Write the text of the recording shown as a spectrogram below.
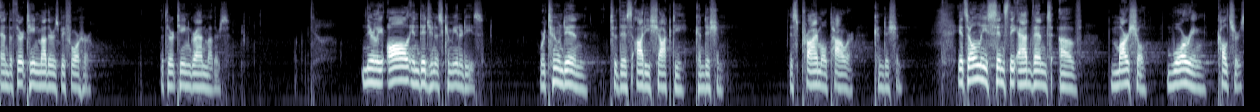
and the 13 mothers before her, the 13 grandmothers. Nearly all indigenous communities were tuned in to this Adi Shakti condition, this primal power condition. It's only since the advent of martial, warring cultures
